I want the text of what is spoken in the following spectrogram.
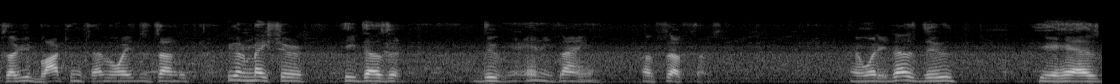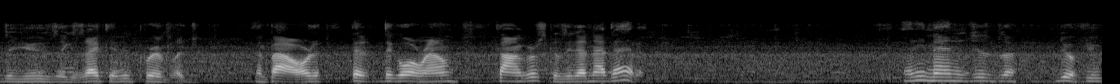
So you block him seven ways to Sunday. You're going to make sure he doesn't do anything of substance. And what he does do, he has to use executive privilege and power to, to go around Congress because he doesn't have to have it. And he manages to do a few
